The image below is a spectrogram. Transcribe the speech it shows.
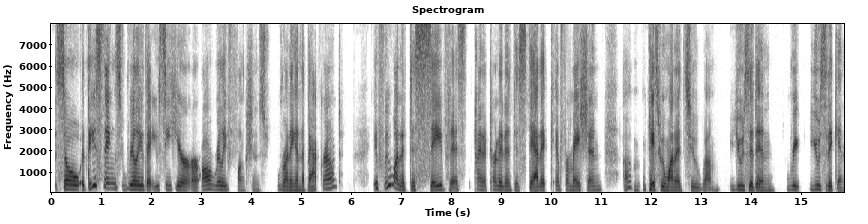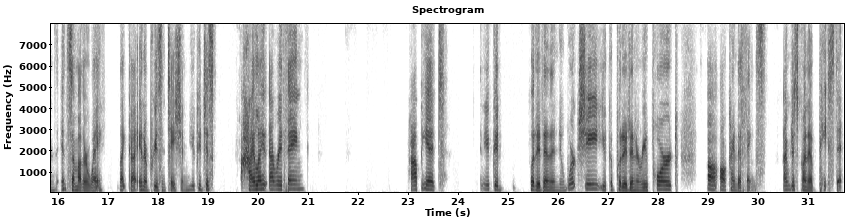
so these things really that you see here are all really functions running in the background. If we wanted to save this, kind of turn it into static information um, in case we wanted to um, use it in, use it again in some other way, like uh, in a presentation, you could just highlight everything, copy it, and you could put it in a new worksheet, you could put it in a report, uh, all kind of things. I'm just going to paste it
